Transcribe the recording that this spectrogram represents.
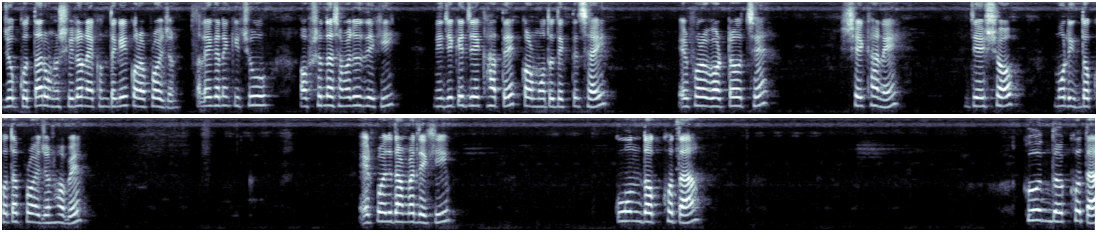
যোগ্যতার অনুশীলন এখন থেকেই করা প্রয়োজন? তাহলে এখানে কিছু অপশন আছে। আমরা যদি দেখি, নিজেকে যে খাতে কর্মত দেখতে চাই এরপর গড়টা হচ্ছে সেখানে যেসব মৌলিক দক্ষতা প্রয়োজন হবে, এরপর যদি আমরা দেখি কোন দক্ষতা কোন দক্ষতা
